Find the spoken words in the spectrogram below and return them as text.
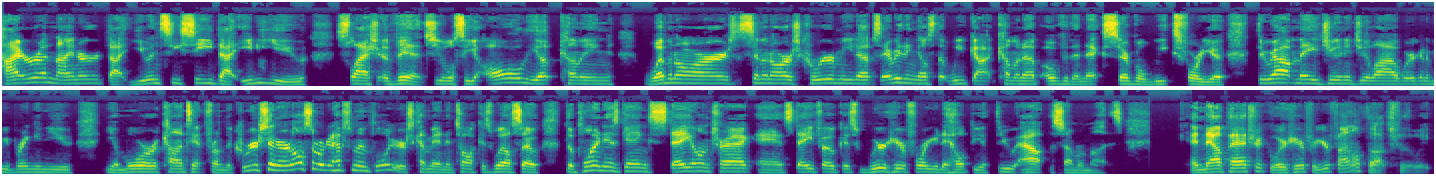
hireaniner.uncc.edu slash events, you will see all the upcoming webinars, seminars, career meetups, everything else that we've got coming up over the next several weeks for you. Throughout May, June, and July, we're going to be bringing you, you know, more content from the Career Center, and also we're going to have some employers come in and talk as well. So the point is, gang, stay on track and stay focused. We're here for you to help you throughout the summer months. And now, Patrick, we're here for your final thoughts for the week.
